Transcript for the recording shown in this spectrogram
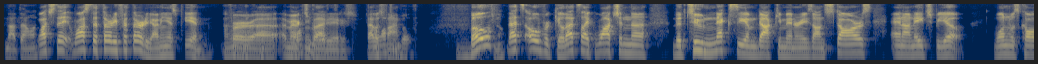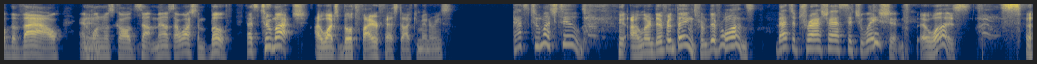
Not that one. Watch the watch the thirty for thirty on ESPN for uh, American them both. Gladiators. That was fine. both. Both No. that's overkill. That's like watching the the two NXIVM documentaries on Starz and on HBO. One was called The Vow, and Yeah. one was called something else. I watched them both. That's too much. I watched both Fyre Fest documentaries. That's too much too. I learned different things from different ones. That's a trash ass situation. It was so.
